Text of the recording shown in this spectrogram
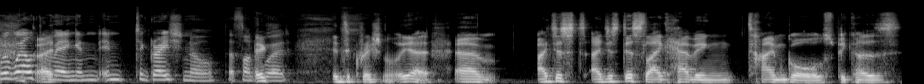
We're welcoming and integrational. That's not a word. integrational yeah um i just i just dislike having time goals because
